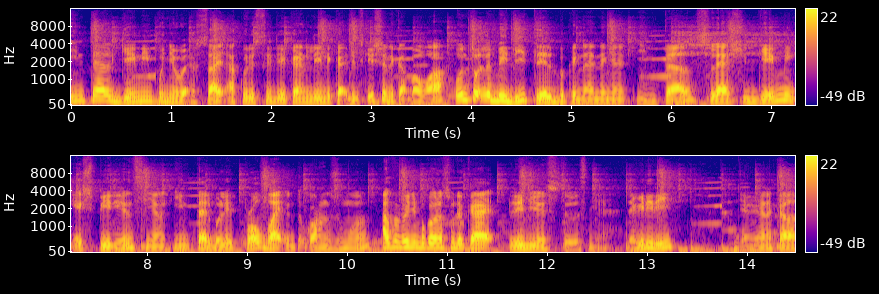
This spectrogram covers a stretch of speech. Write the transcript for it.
Intel Gaming punya website. Aku disediakan link dekat description dekat bawah. Untuk lebih detail berkenaan dengan Intel slash gaming experience yang Intel boleh provide provide untuk korang semua. Aku akan jumpa korang semua dekat review yang seterusnya. Jaga diri, jangan nakal.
